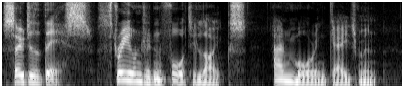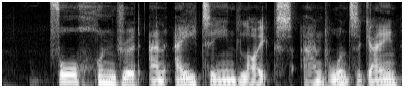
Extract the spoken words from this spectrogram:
So does this 340 likes and more engagement. 418 likes, and once again,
